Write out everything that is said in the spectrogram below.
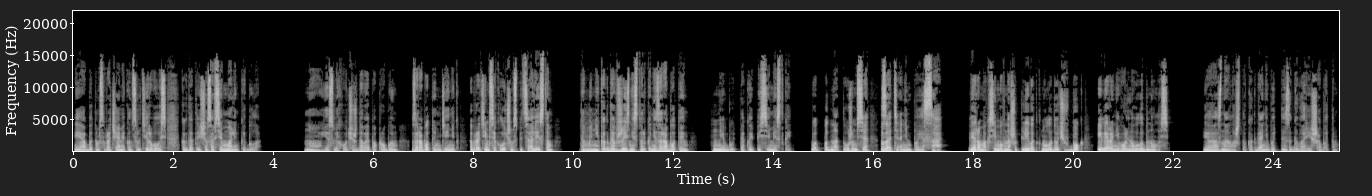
Я об этом с врачами консультировалась, когда ты еще совсем маленькой была. Но если хочешь, давай попробуем. Заработаем денег, обратимся к лучшим специалистам. Да мы никогда в жизни столько не заработаем. Не будь такой пессимисткой. Вот поднатужимся, затянем пояса. Вера Максимовна шутливо ткнула дочь в бок, и Лера невольно улыбнулась. «Я знала, что когда-нибудь ты заговоришь об этом»,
